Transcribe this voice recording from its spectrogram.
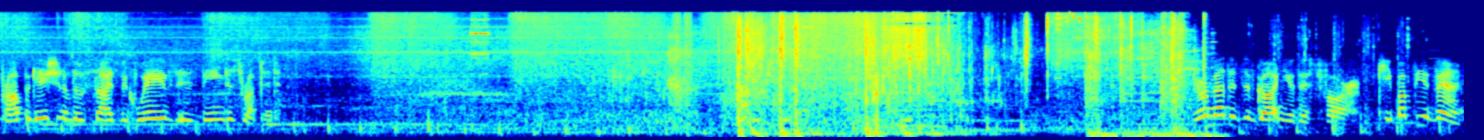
Propagation of those seismic waves is being disrupted. Your methods have gotten you this far. Keep up the advance.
